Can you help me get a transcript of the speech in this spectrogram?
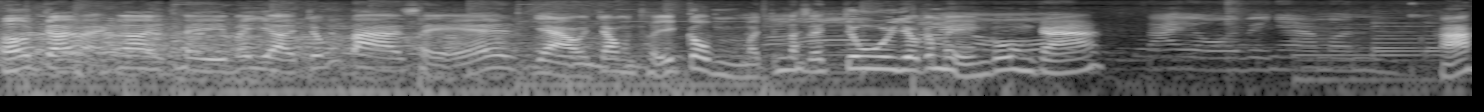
Ok bạn ơi thì bây giờ chúng ta sẽ vào trong thủy cung mà chúng ta sẽ chui vô cái miệng của con cá hả?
